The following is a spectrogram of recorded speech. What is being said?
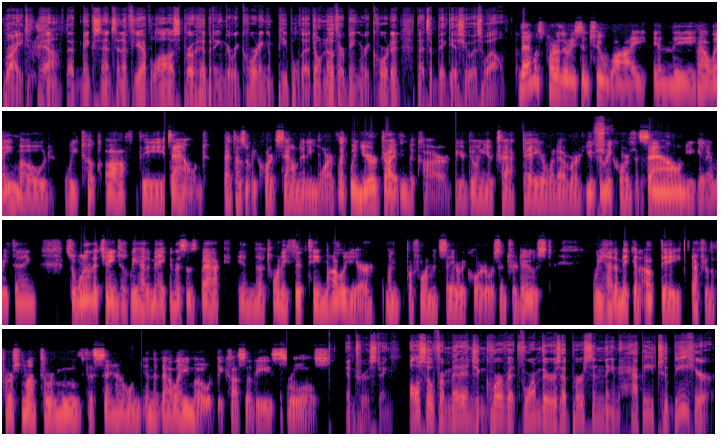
right. Yeah, that makes sense. And if you have laws prohibiting the recording of people that don't know they're being recorded, that's a big issue as well. That was part of the reason, too, why in the valet mode, we took off the sound that doesn't record sound anymore. Like when you're driving the car, you're doing your track day or whatever, you can record the sound, you get everything. So one of the changes we had to make, and this is back in the 2015 model year when Performance Day Recorder was introduced, we had to make an update after the first month to remove the sound in the valet mode because of these rules. Interesting. Also, from Mid Engine Corvette Forum, there is a person named Happy to Be Here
